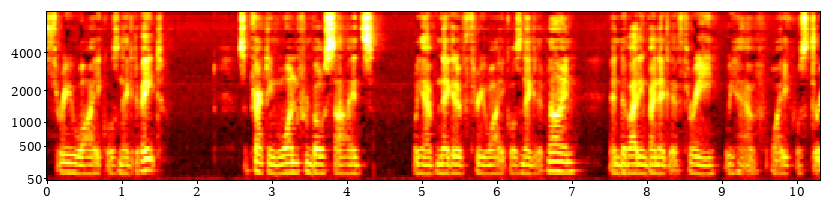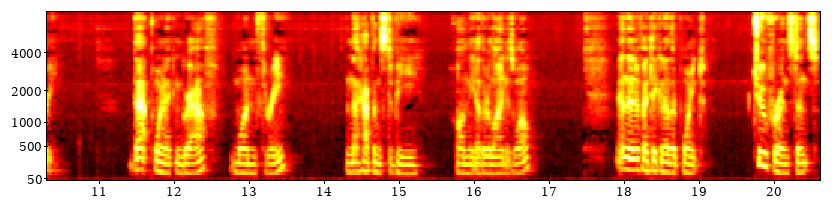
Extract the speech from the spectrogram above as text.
3y equals negative 8. Subtracting 1 from both sides, we have negative 3y equals negative 9. And dividing by negative 3, we have y equals 3. That point I can graph, 1, 3. And that happens to be on the other line as well. And then if I take another point, 2 for instance,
